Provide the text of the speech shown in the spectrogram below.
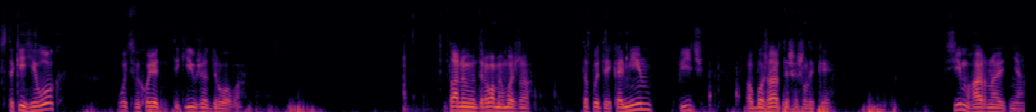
З таких гілок ось виходять такі вже дрова. Даними дровами можна топити камін, піч або жарти шашлики. Всім гарного дня!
